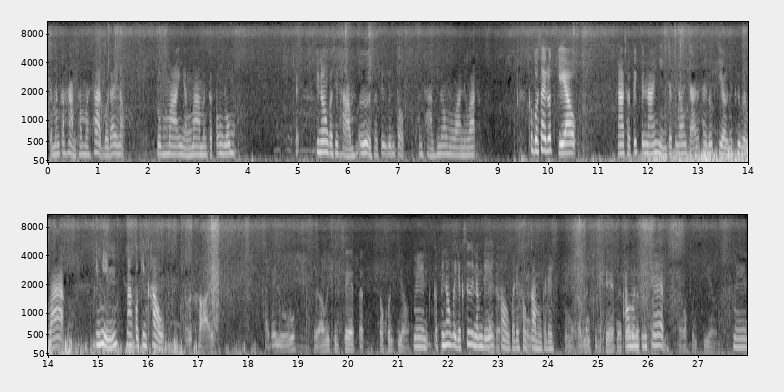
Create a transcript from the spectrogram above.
แต่มันก็ห้ามธรรมชาติบ่ได้เนาะลมมาอีกอย่างมามันก็ต้องล้มแต่พี่น้องก็สิถามเออสติ๊กเริ่มตอบคำถามพี่น้องเมื่อวานนี่ว่า คือบ่ใส่รถเกี่ยวนาสติ๊กเป็นนายหินจ้ะพี่น้องจ๋าใส่รถเกี่ยวนี่คือแบบว่า กินหินมากกว่ากินข้าวเอาไปขายขายได้อยู่หรือเอาไปกินเซฟแต่ต้องคนเกี่ยวแม่นกับพี่น้องก็อยากซื้อน้ำเด้เขาก็ได้เขากำก็ได้นี่แหละเอามันกินเซฟเลยเอามันกินแซ่บเอาคนเกี่ยวแม่น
